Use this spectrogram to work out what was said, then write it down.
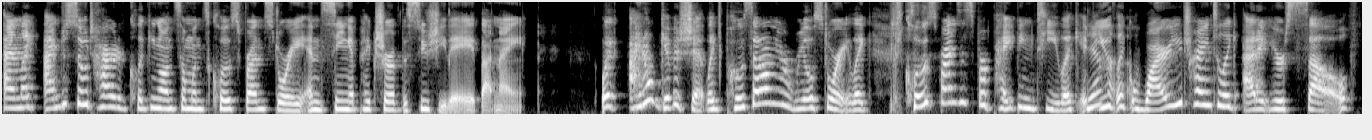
And like, I'm just so tired of clicking on someone's close friend story and seeing a picture of the sushi they ate that night. Like, I don't give a shit. Like, post that on your real story. Like, close friends is for piping tea. Like, if you, like, why are you trying to, like, edit yourself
